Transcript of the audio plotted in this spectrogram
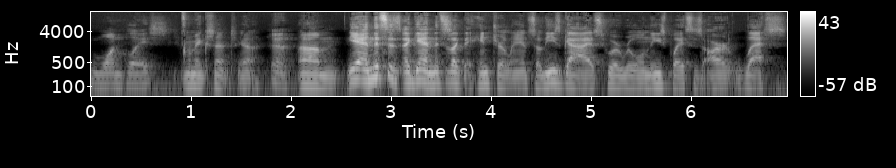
in one place. that makes sense. Yeah. Yeah. Um, yeah, and this is again, this is like the hinterland. So these guys who are ruling these places are less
